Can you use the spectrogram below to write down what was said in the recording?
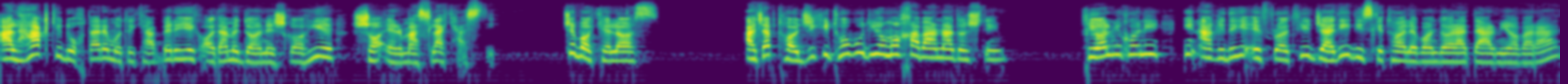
الحق که دختر متکبر یک آدم دانشگاهی شاعر مسلک هستی. چه با کلاس؟ عجب تاجیکی تو بودی و ما خبر نداشتیم. خیال می‌کنی این عقیده افراطی جدیدی است که طالبان دارد در میآورد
